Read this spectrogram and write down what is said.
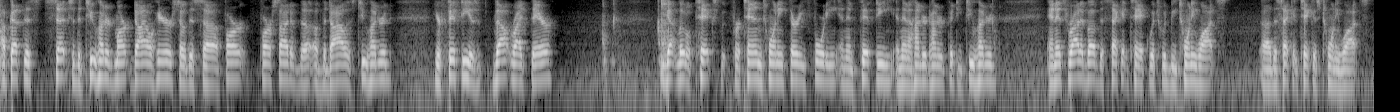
I've got this set to the 200 mark dial here, so this uh, far far side of the of the dial is 200. Your 50 is about right there. You got little ticks for 10, 20, 30, 40, and then 50, and then 100, 150, 200. And it's right above the second tick, which would be 20 watts. Uh, the second tick is 20 watts.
